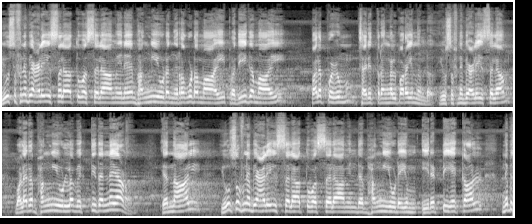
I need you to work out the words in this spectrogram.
യൂസുഫ് നബി അലൈഹി സ്വലാത്തു വസ്സലാമിനെ ഭംഗിയുടെ നിറകുടമായി പ്രതീകമായി പലപ്പോഴും ചരിത്രങ്ങൾ പറയുന്നുണ്ട്. യൂസുഫ് നബി അലൈഹി സ്വലാം വളരെ ഭംഗിയുള്ള വ്യക്തി തന്നെയാണ്. എന്നാൽ യൂസുഫ് നബി അലൈഹി സ്വലാത്തു വസ്സലാമിന്റെ ഭംഗിയുടെയും ഇരട്ടിയേക്കാൾ നബി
